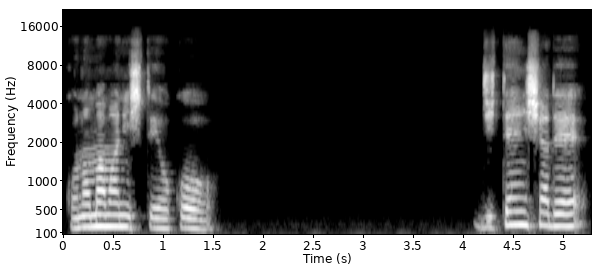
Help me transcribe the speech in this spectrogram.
このままにしておこう。自転車で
